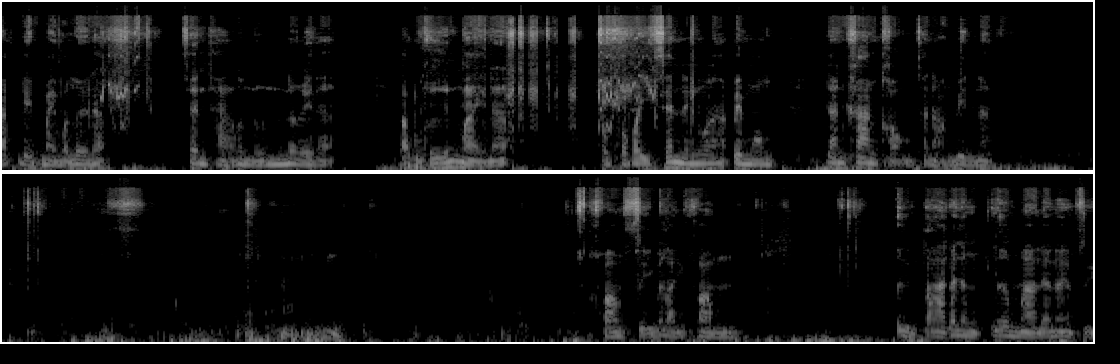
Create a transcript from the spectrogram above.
อัปเดตใหม่หมดเลยนะ เส้นทางถนนเลยนะ ปรับพื้นใหม่นะผมขอไปอีกเส้นหนึ่งนะไปมองด้านข้างของสนามบินนะความสีวิไลความตื่นตาก็ยังเริ่มมาแล้วนะสิ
